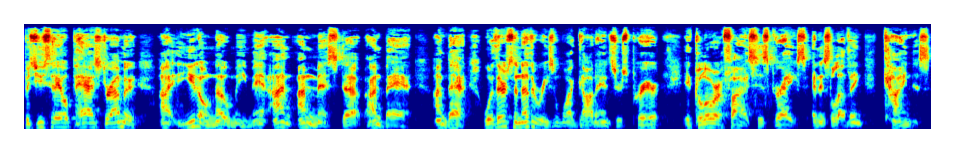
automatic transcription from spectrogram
But you say, "Oh, Pastor, I'm a, I, you don't know me, man. I'm, I'm messed up. I'm bad. I'm bad." Well, there's another reason why God answers prayer. It glorifies His grace and His loving kindness.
